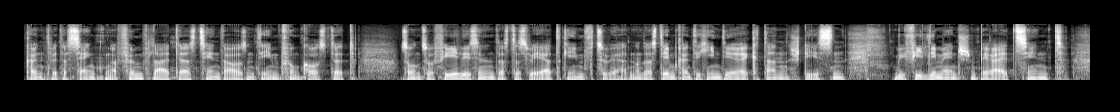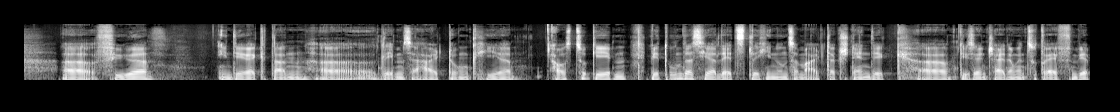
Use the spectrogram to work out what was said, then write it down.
könnten wir das senken auf 5 Leute aus 10.000. Die Impfung kostet so und so viel. Ist Ihnen das das wert, geimpft zu werden? Und aus dem könnte ich indirekt dann schließen, wie viel die Menschen bereit sind, für indirekt dann äh, Lebenserhaltung hier auszugeben. Wir tun das ja letztlich in unserem Alltag ständig, äh, diese Entscheidungen zu treffen. Wir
